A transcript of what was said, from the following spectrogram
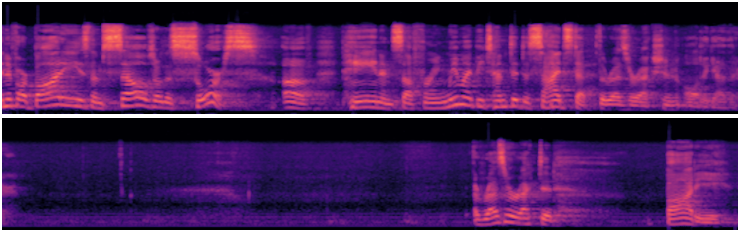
And if our bodies themselves are the source of pain and suffering, we might be tempted to sidestep the resurrection altogether. A resurrected body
